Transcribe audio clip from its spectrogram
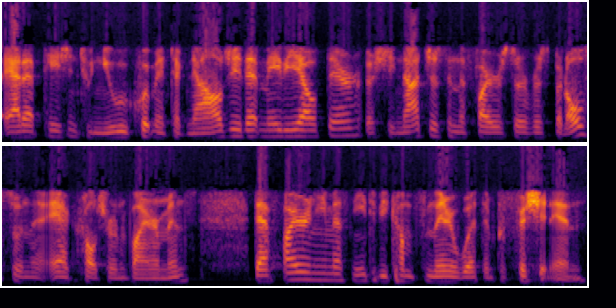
adaptation to new equipment technology that may be out there, especially not just in the fire service, but also in the agriculture environments that fire and EMS need to become familiar with and proficient in.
